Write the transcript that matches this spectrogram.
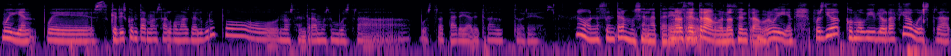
Muy bien, pues ¿queréis contarnos algo más del grupo o nos centramos en vuestra, vuestra tarea de traductores? No, nos centramos en la tarea. Nos de centramos, nos centramos, muy bien. Pues yo, como bibliografía vuestra,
